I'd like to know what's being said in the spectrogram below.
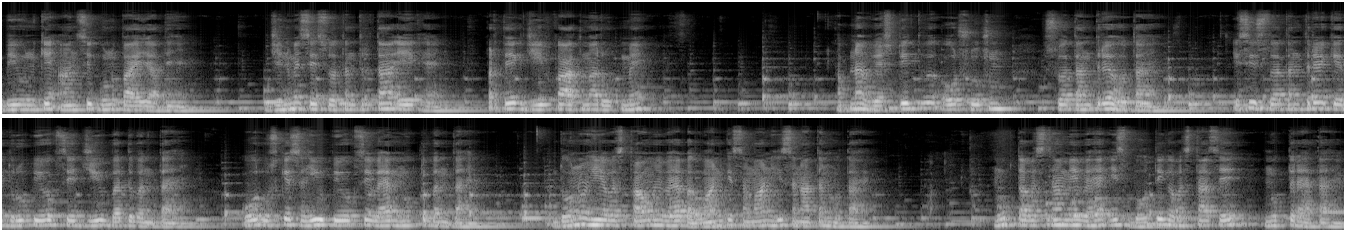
भी उनके आंशिक गुण पाए जाते हैं, जिनमें से स्वतंत्रता एक है। प्रत्येक जीव का आत्मा रूप में अपना व्यष्टित्व और सूक्ष्म स्वतंत्र होता है। इसी स्वतंत्र के दुरुपयोग से जीव बद्ध बनता है और उसके सही उपयोग से वह मुक्त बनता है। दोनों ही अवस्थाओं में वह भगवान के समान ही सनातन होता है। मुक्त अवस्था में वह इस भौतिक अवस्था से मुक्त रहता है।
